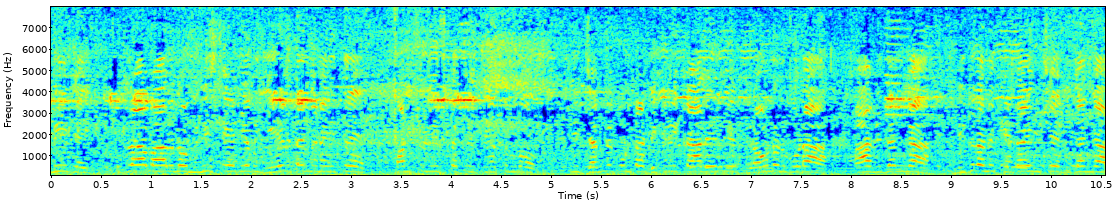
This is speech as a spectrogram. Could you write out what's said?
మీ హైదరాబాద్లో మినీ స్టేడియం ఏ విధంగానైతే ఫండ్స్ తీసుకొచ్చి చేస్తుందో ఈ జమ్మికుంట డిగ్రీ కాలేజీ గ్రౌండ్ను కూడా ఆ విధంగా నిధులను కేటాయించే విధంగా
